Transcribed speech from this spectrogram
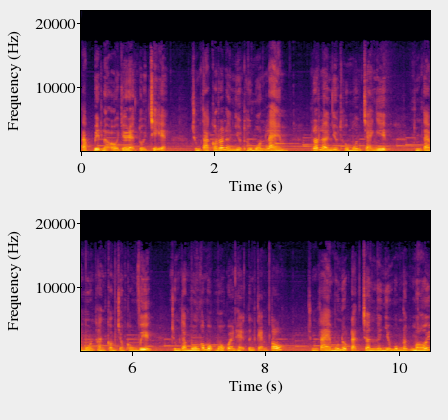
Đặc biệt là ở giai đoạn tuổi trẻ, chúng ta có rất là nhiều thứ muốn làm, rất là nhiều thứ muốn trải nghiệm chúng ta muốn thành công trong công việc, chúng ta muốn có một mối quan hệ tình cảm tốt, chúng ta muốn được đặt chân lên những vùng đất mới,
